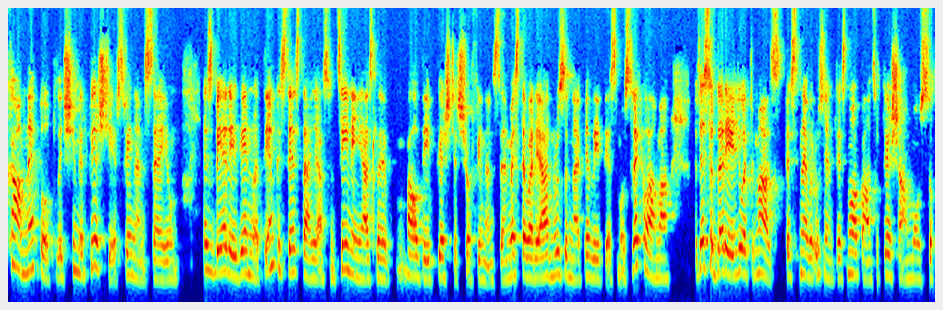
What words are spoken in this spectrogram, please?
kā Nepilp līdz šim ir piešķīris finansējumu. Es biju arī viena no tiem, kas iestājās un cīnījās, lai valdība piešķir šo finansējumu. Es tev arī ar uzrunāju piedalīties mūsu reklāmā, bet es tur darīju ļoti maz. Es nevaru uzņemties nopelnus, un tiešām mūsu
